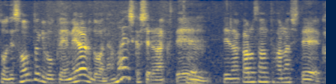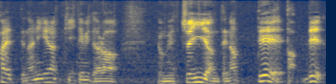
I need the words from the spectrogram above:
そうでその時僕エメラルドは名前しか知らなくて、うん。で中野さんと話して帰って何気なく聞いてみたらいやめっちゃいいやんってなってた。で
